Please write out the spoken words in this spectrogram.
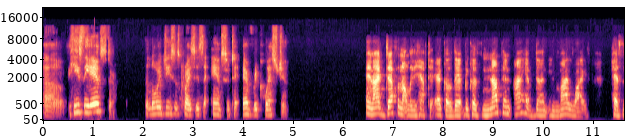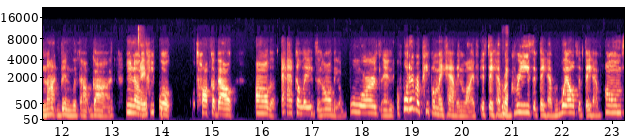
Uh, he's the answer. The Lord Jesus Christ is the answer to every question. And I definitely have to echo that because nothing I have done in my life has not been without God. You know, Amen. people talk about all the accolades and all the awards and whatever people may have in life. If they have right. degrees, if they have wealth, if they have homes,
